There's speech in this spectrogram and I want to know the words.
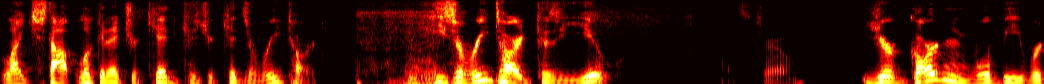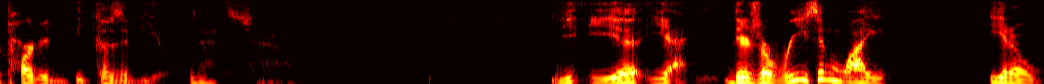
like stop looking at your kid because your kid's a retard. He's a retard because of you. That's true. Your garden will be retarded because of you. That's true. Yeah, yeah. There's a reason why, you know,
